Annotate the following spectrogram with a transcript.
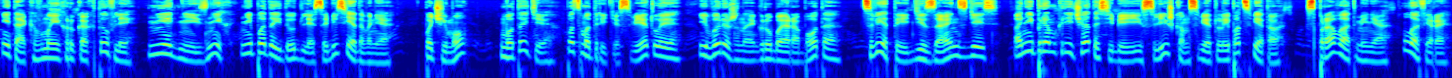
Итак, в моих руках туфли, ни одни из них не подойдут для собеседования. Почему? Вот эти, посмотрите, светлые и выраженная грубая работа, цвет и дизайн здесь. Они прям кричат о себе и слишком светлые по цвету. Справа от меня – лаферы.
